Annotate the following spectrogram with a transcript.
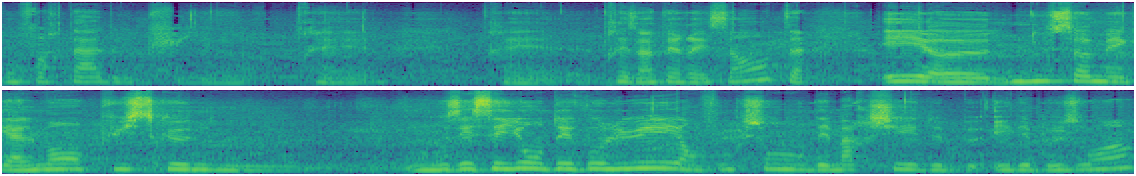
confortables et puis euh, très, très, très intéressantes. Et euh, nous sommes également, puisque nous, nous essayons d'évoluer en fonction des marchés et des besoins,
